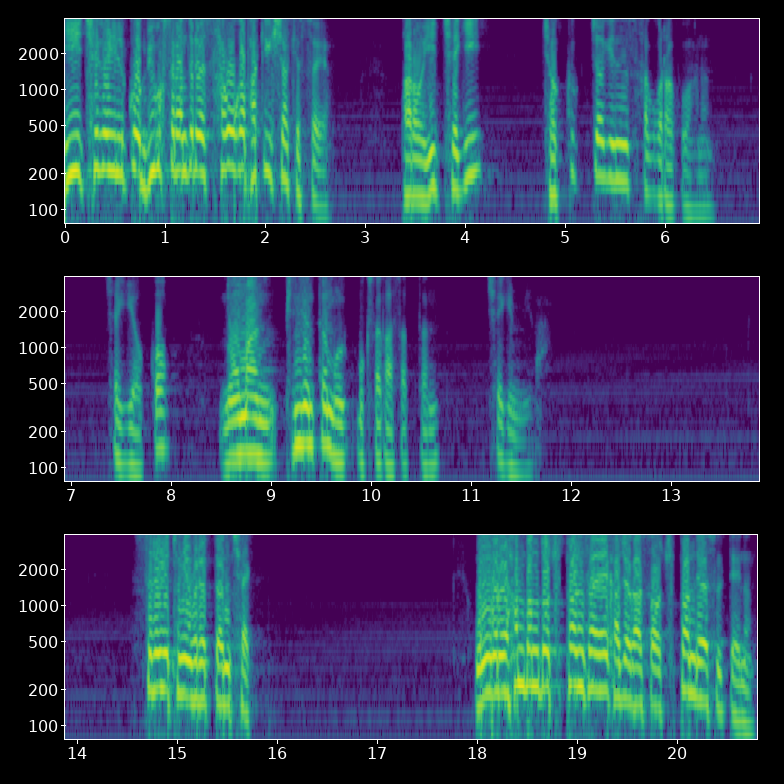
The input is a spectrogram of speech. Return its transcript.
이 책을 읽고 미국 사람들의 사고가 바뀌기 시작했어요. 바로 이 책이 적극적인 사고라고 하는 책이었고 노만 빈센트 목사가 썼던 책입니다. 쓰레기통에 버렸던 책. 원고를 한 번도 출판사에 가져가서 출판되었을 때는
